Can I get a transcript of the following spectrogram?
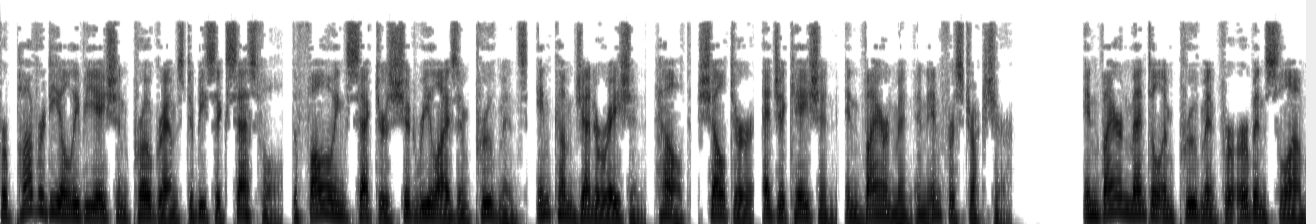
For poverty alleviation programs to be successful, the following sectors should realize improvements, income generation, health, shelter, education, environment and infrastructure. Environmental improvement for urban slum,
